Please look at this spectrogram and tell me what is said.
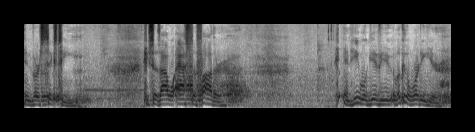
In verse 16, he says, I will ask the Father, and he will give you, look at the wording here.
